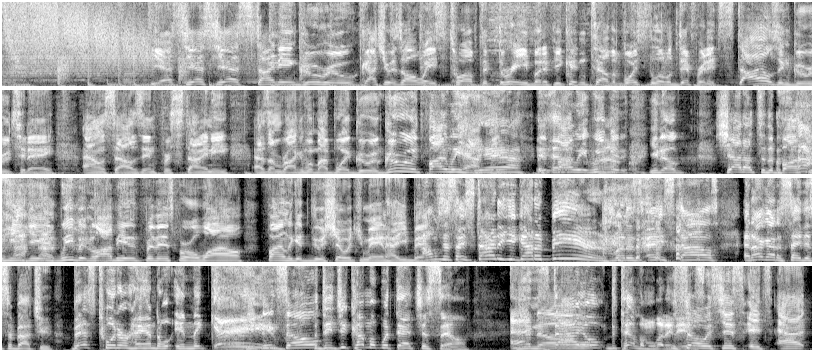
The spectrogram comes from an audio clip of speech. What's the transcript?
Yes, yes, yes. Steiny and Guru got you as always 12 to 3. But if you couldn't tell, the voice is a little different. It's Styles and Guru today. Alan Styles in for Steiny as I'm rocking with my boy Guru. Guru, it finally happened. Yeah, It yeah. finally, we've been, you know, shout out to the boss Mohegan. We've been lobbying for this for a while. Finally get to do a show with you, man. How you been? I was just say, Steiner, you got a beard, but it's A Styles. And I got to say this about you: best Twitter handle in the game. You think so? Did you come up with that yourself? At You know- style, tell them what it is. So it's just it's at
